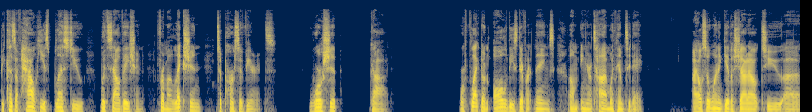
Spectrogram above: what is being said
because of how he has blessed you with salvation from election to perseverance. Worship God. Reflect on all of these different things um, in your time with him today. I also want to give a shout out to uh,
